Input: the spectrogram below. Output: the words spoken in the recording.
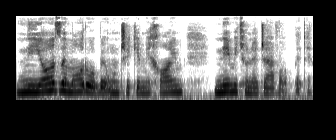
نیاز ما رو به اونچه که می‌خوایم نمی‌تونه جواب بده.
